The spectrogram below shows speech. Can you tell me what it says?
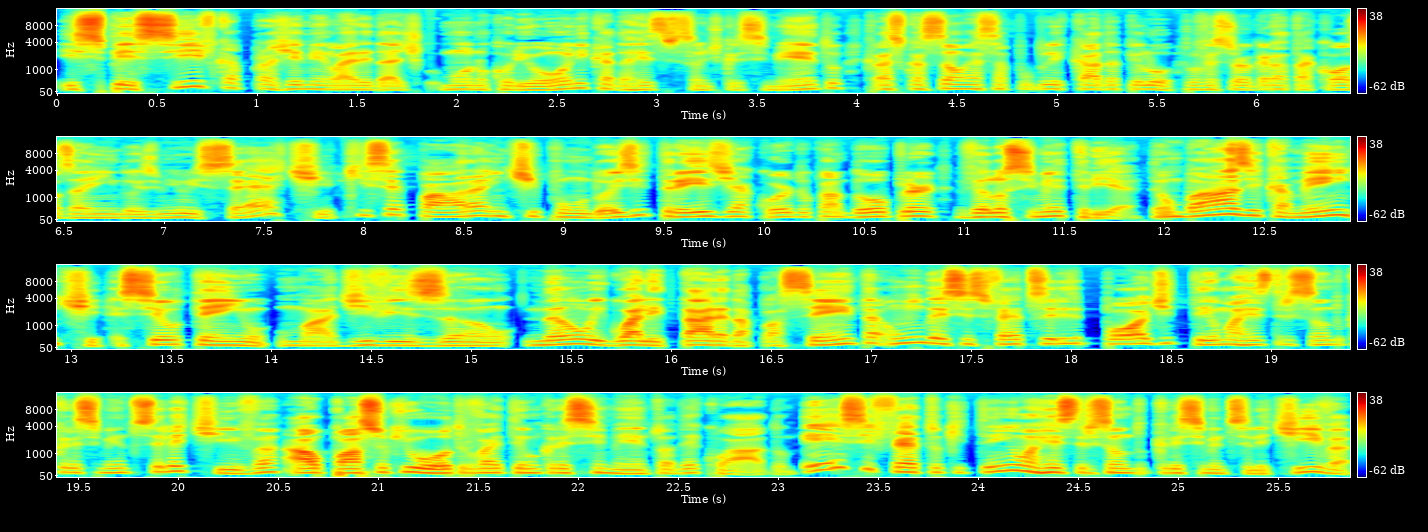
específica para gemelaridade monocoriônica da restrição de crescimento, classificação essa publicada pelo professor Gratacosa em 2007, que separa em tipo 1, 2 e 3 de acordo com a Doppler velocimetria. Então, basicamente, se eu tenho uma divisão não igualitária da placenta, um desses fetos ele pode ter uma restrição do crescimento seletiva, ao passo que o outro vai ter um crescimento adequado. Esse feto que tem uma restrição do crescimento seletiva,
